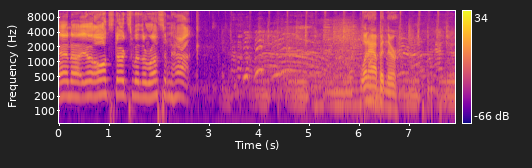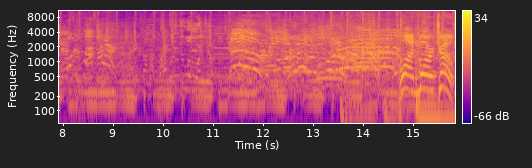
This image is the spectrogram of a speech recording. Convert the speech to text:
and uh, it all starts with a Russian hack. What happened there? One more joke.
